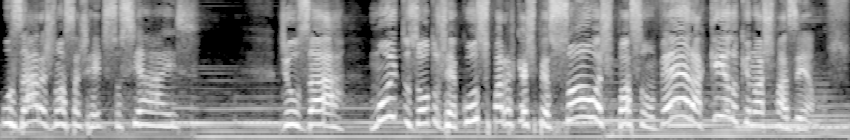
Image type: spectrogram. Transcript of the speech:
usar as nossas redes sociais, de usar muitos outros recursos para que as pessoas possam ver aquilo que nós fazemos.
